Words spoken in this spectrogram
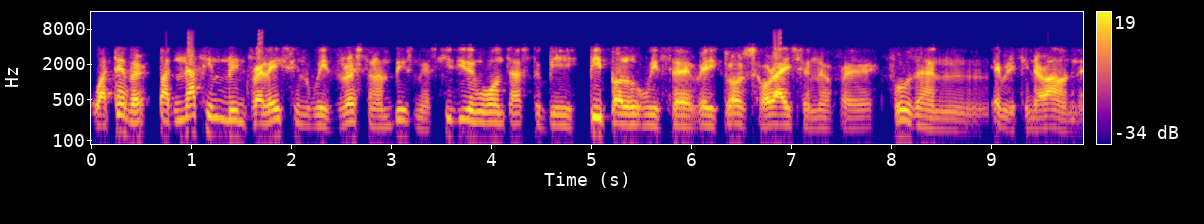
whatever, but nothing in relation with restaurant business. He didn't want us to be people with a very close horizon of uh, food and everything around.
